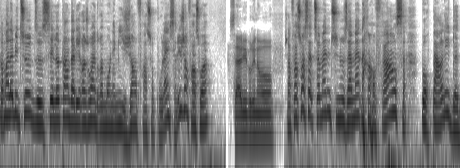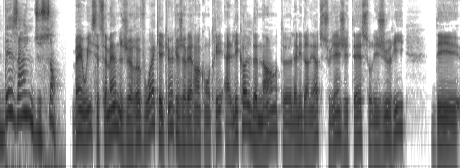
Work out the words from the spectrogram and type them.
Comme à l'habitude, c'est le temps d'aller rejoindre mon ami Jean-François Poulain. Salut Jean-François. Salut Bruno. Jean-François, cette semaine, tu nous amènes en France pour parler de design du son. Ben oui, cette semaine, je revois quelqu'un que j'avais rencontré à l'école de Nantes euh, l'année dernière. Tu te souviens, j'étais sur les jurys des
